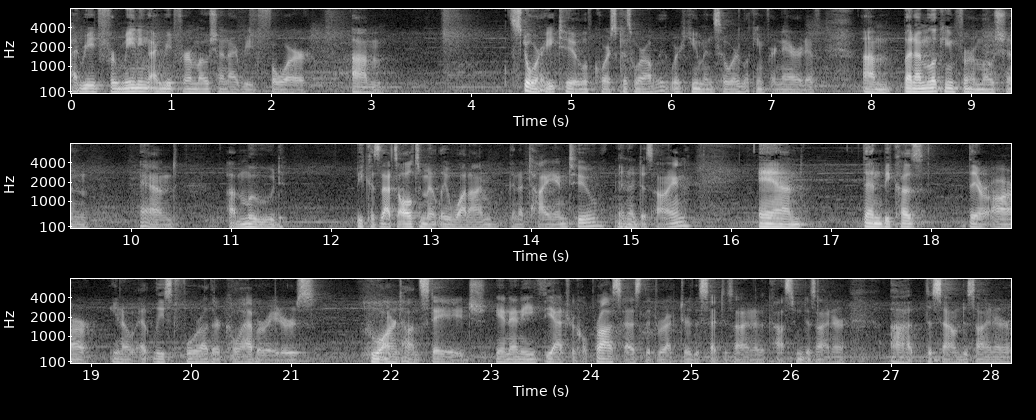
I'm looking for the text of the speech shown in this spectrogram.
I read for meaning, I read for emotion, I read for um, story too, of course, because we're all we're human, so we're looking for narrative. Um, but I'm looking for emotion and a mood because that's ultimately what I'm going to tie into in a design. And then because there are, you know, at least four other collaborators who aren't on stage in any theatrical process the director, the set designer, the costume designer, uh, the sound designer,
